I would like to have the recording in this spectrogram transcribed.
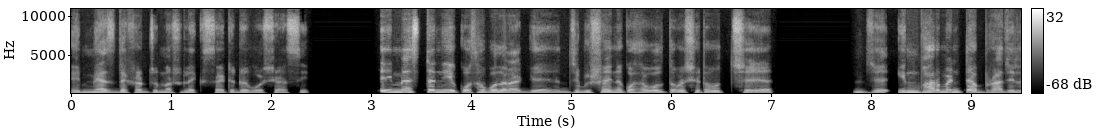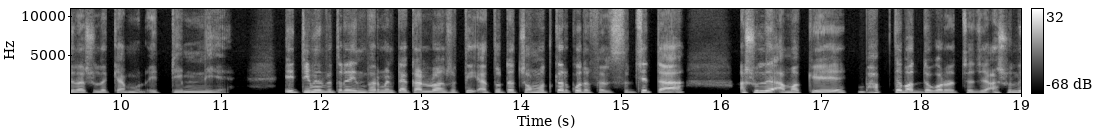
এই ম্যাচ দেখার জন্য আসলে এক্সাইটেড হয়ে বসে আছি। এই ম্যাচটা নিয়ে কথা বলার আগে যে বিষয় নিয়ে কথা বলতে হবে, সেটা হচ্ছে যে ইনভায়রনমেন্টটা ব্রাজিলের আসলে কেমন এই টিম নিয়ে? এই টিমের ভিতরে এনভায়রনমেন্টটা কার্লো আনসেলতি এতটা চমৎকার করে ফেলছে, যেটা আসলে আমাকে ভাবতে বাধ্য করা হচ্ছে যে আসলে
